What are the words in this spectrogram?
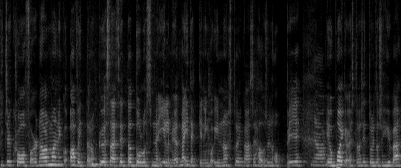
Peter Crawford, ne on varmaan niinku avittanut kyllä sitä, että siitä on tullut sellainen ilmiö, että mä itsekin niinku innostuin kanssa ja halusin oppia. Joo. Ja mun poikaystävä siitä tuli tosi hyvä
